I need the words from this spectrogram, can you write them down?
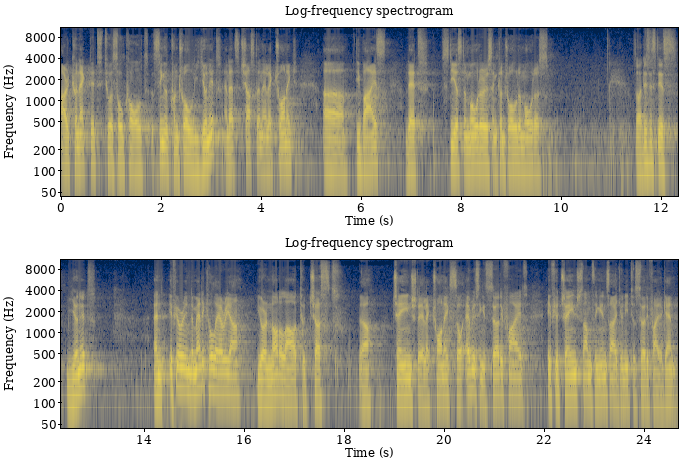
are connected to a so-called single control unit, and that's just an electronic uh, device that steers the motors and controls the motors. So this is this unit. And if you're in the medical area, you are not allowed to just uh, change the electronics. So everything is certified. If you change something inside, you need to certify again.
